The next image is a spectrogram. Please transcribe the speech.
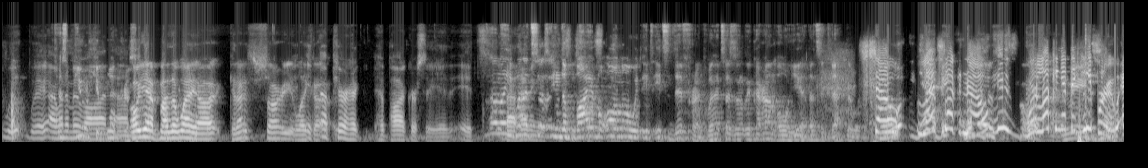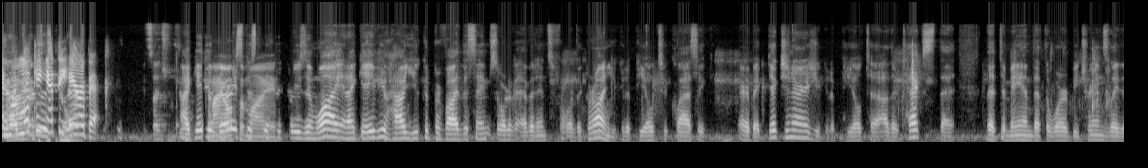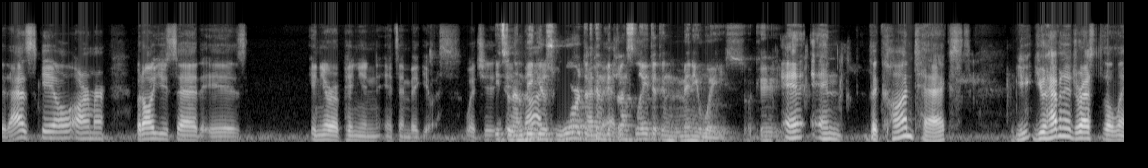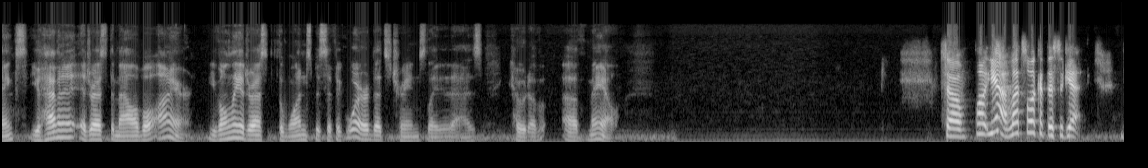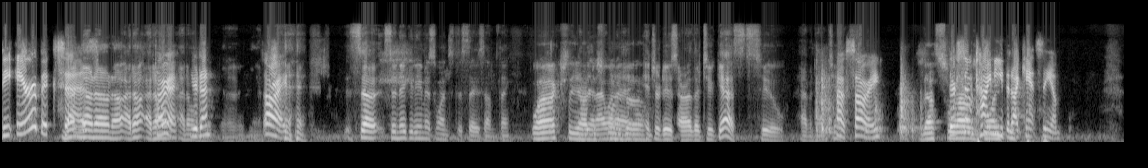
We, we, I want to move on. hypocrisy. Oh yeah. By the way, uh, can I? Sorry, like it's uh, not pure hy- hypocrisy. It, it's No, no. When it says in the Bible, oh no, it, it, it's different. When it says in the Quran, oh yeah, that's exactly what. it is. So Well, yeah, let's look. No, well, we're looking at the I mean, Hebrew and we're looking at the just- Arabic. It's such a joke. I gave you Can a very offer my- specific reason why, and I gave you how you could provide the same sort of evidence for the Quran. You could appeal to classic Arabic dictionaries. You could appeal to other texts that that demand that the word be translated as scale armor. But all you said is in your opinion, it's ambiguous, which is It's an ambiguous word that can be translated in many ways. Okay. and and the context you you haven't addressed the links you haven't addressed the malleable iron you've only addressed the one specific word that's translated as coat of, of mail So, well, yeah, let's look at this again. The Arabic says, no no no no i don't i don't Okay, I don't you're done? wanna look at it All again. so so nicodemus wants to say something Well, actually, I and then just i want wanted to to. introduce our other two guests who haven't had a chance. oh, sorry. That's They're I so tiny going that to- I can't see them.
